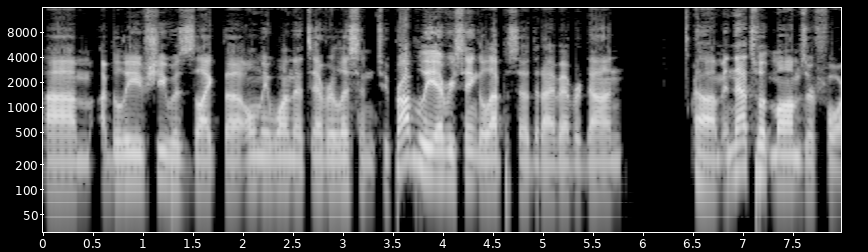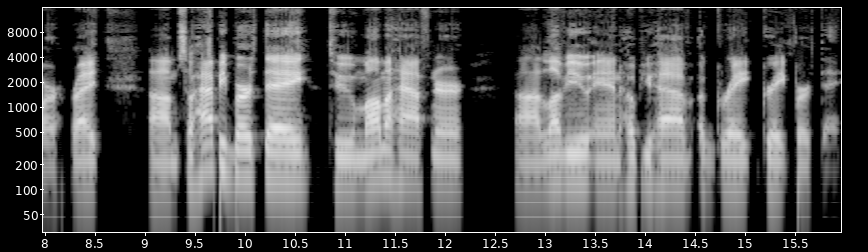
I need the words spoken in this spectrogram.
Um, I believe she was like the only one that's ever listened to probably every single episode that I've ever done. Um, and that's what moms are for, right? Um, so happy birthday to Mama Hafner. I uh, love you and hope you have a great, great birthday.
